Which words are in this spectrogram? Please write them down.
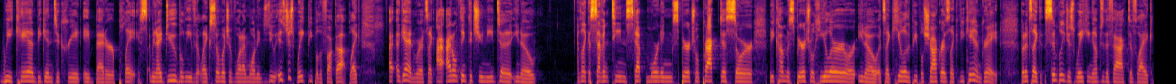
we can begin to create a better place. I mean, I do believe that like so much of what I'm wanting to do is just wake people the fuck up. Like I, again, where it's like I, I don't think that you need to, you know, have like a 17 step morning spiritual practice or become a spiritual healer or you know it's like heal other people's chakras like if you can great. But it's like simply just waking up to the fact of like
